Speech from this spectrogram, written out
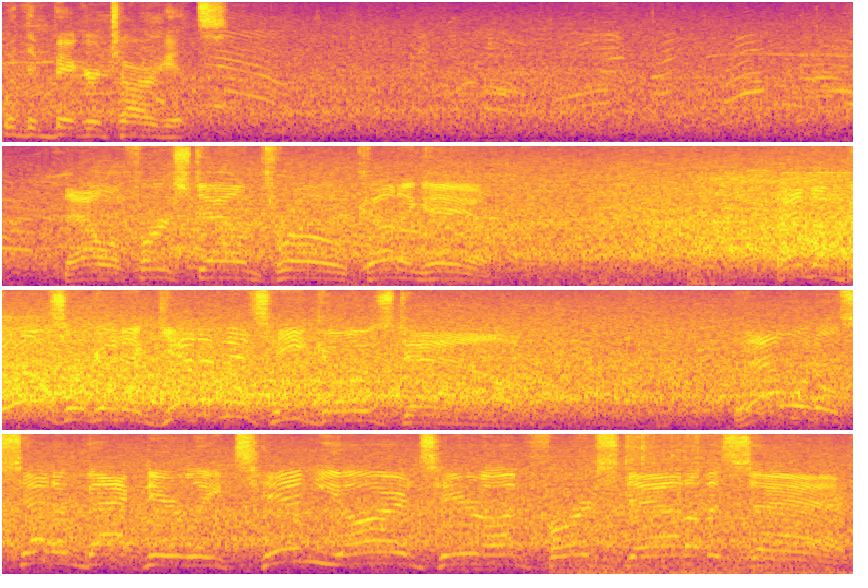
with the bigger targets. Now a first down throw, Cunningham. And the Bills are going to get him as he goes down. That one will set him back nearly 10 yards here on first down of the sack.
